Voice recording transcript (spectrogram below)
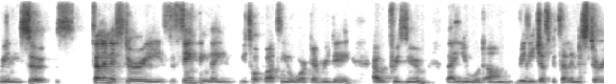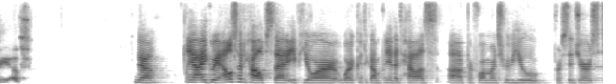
Really, so telling a story is the same thing that you, you talk about in your work every day. I would presume that you would um, really just be telling a story of. Yeah, yeah, I agree. Also, it helps that if you work at a company that has uh, performance review procedures,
